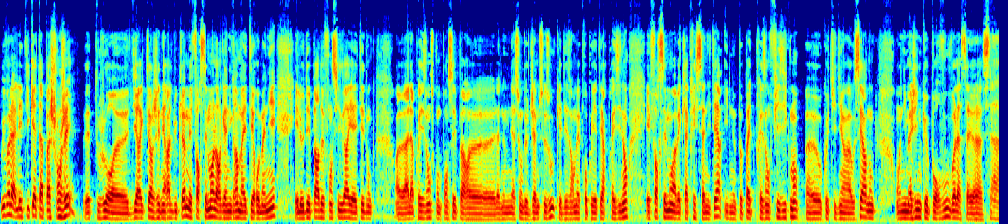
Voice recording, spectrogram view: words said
Oui, voilà, l'étiquette n'a pas changé. Vous êtes toujours euh, directeur général du club, mais forcément l'organigramme a été remanié et le départ de Francis Gray a été donc euh, à la présidence compensé par euh, la nomination de James Zou, qui est désormais propriétaire président. Et forcément, avec la crise sanitaire, il ne peut pas être présent physiquement au quotidien à Auxerre. Donc, on imagine que pour vous, voilà, ça, ça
